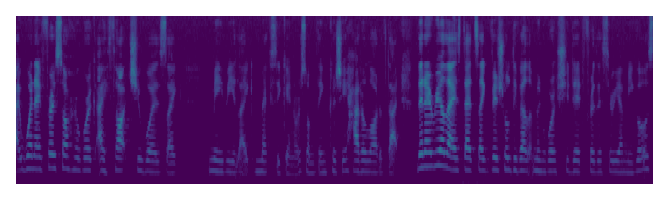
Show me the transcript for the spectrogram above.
I, when i first saw her work i thought she was like maybe like mexican or something because she had a lot of that. Then i realized that's like visual development work she did for the three amigos.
